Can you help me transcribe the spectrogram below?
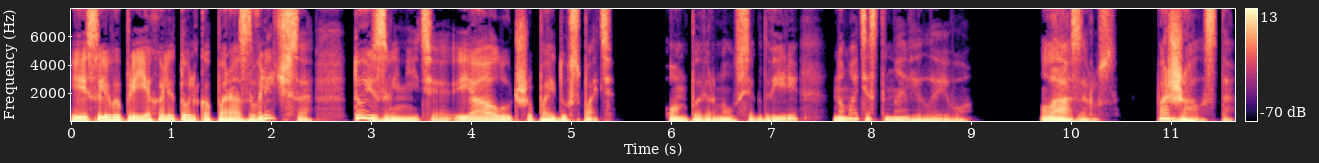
Если вы приехали только поразвлечься, то извините, я лучше пойду спать». Он повернулся к двери, но мать остановила его. «Лазарус, пожалуйста».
